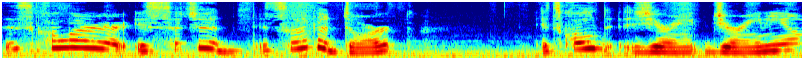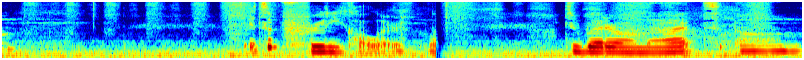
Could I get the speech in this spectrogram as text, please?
This color is such a, it's like a dark, it's called geranium it's a pretty color. Do better on that. Um,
